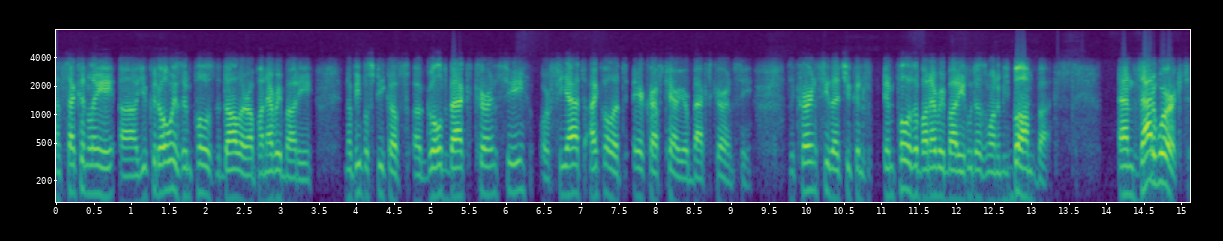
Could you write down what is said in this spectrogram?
and secondly, uh, you could always impose the dollar upon everybody know, people speak of a gold-backed currency or fiat. I call it aircraft carrier-backed currency. The currency that you can impose upon everybody who doesn't want to be bombed by. And that worked.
